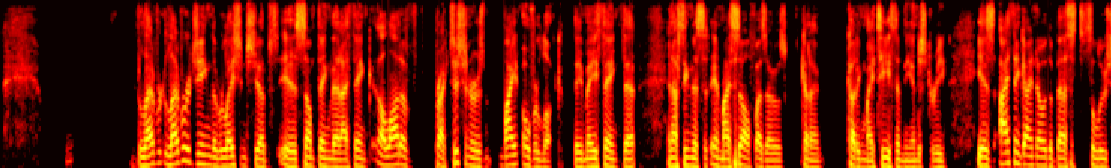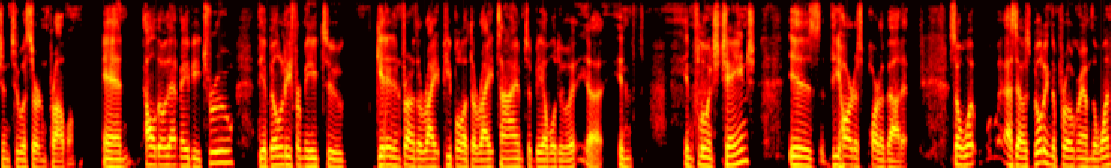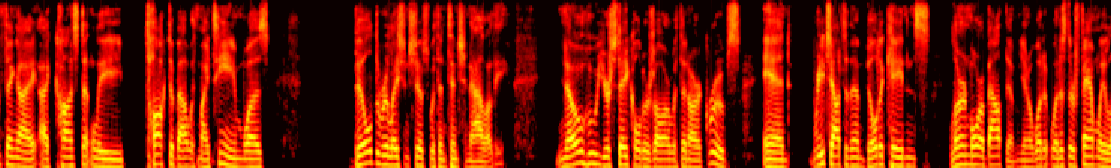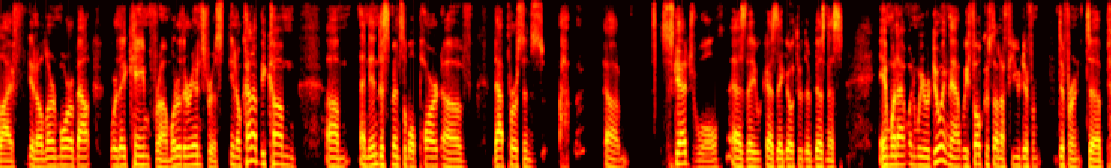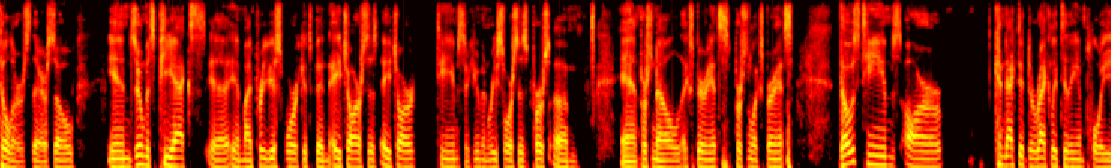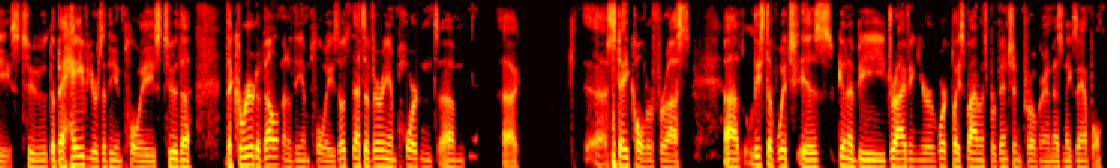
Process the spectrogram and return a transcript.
lever- leveraging the relationships is something that I think a lot of practitioners might overlook. They may think that, and I've seen this in myself as I was kind of cutting my teeth in the industry, is I think I know the best solution to a certain problem. And although that may be true, the ability for me to get it in front of the right people at the right time to be able to uh, in, influence change is the hardest part about it. So, what as I was building the program, the one thing I, I constantly talked about with my team was build the relationships with intentionality. Know who your stakeholders are within our groups and reach out to them, build a cadence, learn more about them. You know, what what is their family life? You know, learn more about where they came from. What are their interests? You know, kind of become um, an indispensable part of that person's um, schedule as they as they go through their business. And when I when we were doing that, we focused on a few different different uh, pillars there. So in Zoom, it's PX. Uh, in my previous work, it's been HR HR teams, so human resources, pers- um, and personnel experience, personal experience. Those teams are connected directly to the employees, to the behaviors of the employees, to the the career development of the employees. Those, that's a very important um, uh, uh, stakeholder for us, uh, least of which is going to be driving your workplace violence prevention program, as an example.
